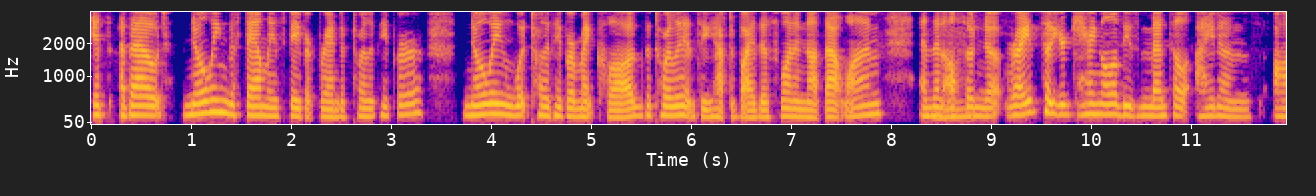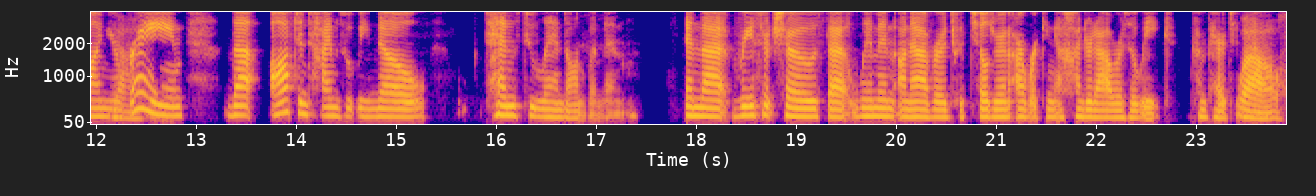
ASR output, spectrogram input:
It's about knowing the family's favorite brand of toilet paper, knowing what toilet paper might clog the toilet. And so you have to buy this one and not that one. And then Mhm. also know, right? So you're carrying all of these mental items on your Yeah. brain that oftentimes what we know tends to land on women. And that research shows that women on average with children are working 100 hours a week compared to men Wow.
